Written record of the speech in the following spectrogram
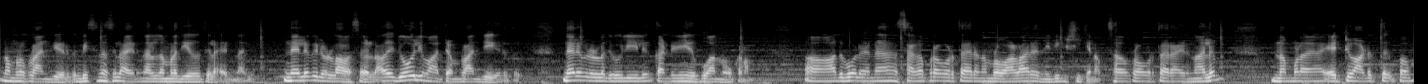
നമ്മൾ പ്ലാൻ ചെയ്യരുത്. ബിസിനസ്സിലായിരുന്നാലും നമ്മുടെ ജീവിതത്തിലായിരുന്നാലും. നിലവിലുള്ള അവസ്ഥകൾ അത് ജോലി മാറ്റം പ്ലാൻ ചെയ്യരുത്. നിലവിലുള്ള ജോലിയിൽ കണ്ടിന്യൂ ചെയ്ത് പോകാൻ നോക്കണം. അതുപോലെ തന്നെ സഹപ്രവർത്തകരെ നമ്മൾ വളരെ നിരീക്ഷിക്കണം. സഹപ്രവർത്തകരായിരുന്നാലും നമ്മളെ ഏറ്റവും അടുത്ത് ഇപ്പം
